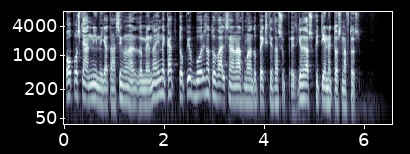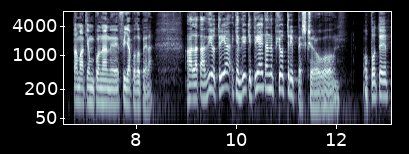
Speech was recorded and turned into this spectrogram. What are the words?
όπως και αν είναι για τα σύγχρονα δεδομένα, είναι κάτι το οποίο μπορείς να το βάλεις σε έναν άνθρωπο να το παίξεις και, θα σου, και δεν θα σου πει τι εμετό είναι αυτός. Τα μάτια μου πονάνε, φύγει από εδώ πέρα. Αλλά τα 2, 3 και 2 και 3 ήταν πιο τρύπες, ξέρω εγώ. Οπότε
